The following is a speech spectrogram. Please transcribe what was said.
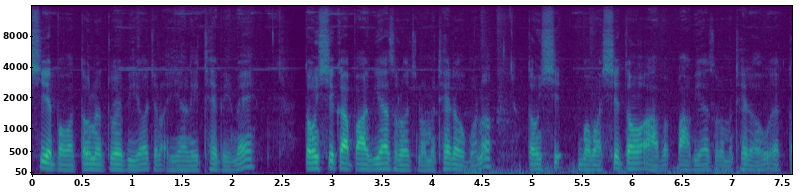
ရှစ်ရဲ့ power 3နဲ့တွဲပြီးတော့ကျွန်တော်အရန်လေးထည့်ပေးမယ်38ကပါပြရဆိုတော့ကျွန်တော်မထည့်တော့ဘူးပေါ့နော်38ပေါ်မှာ83အာပါပြရဆိုတော့မထည့်တော့ဘူးအဲ33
